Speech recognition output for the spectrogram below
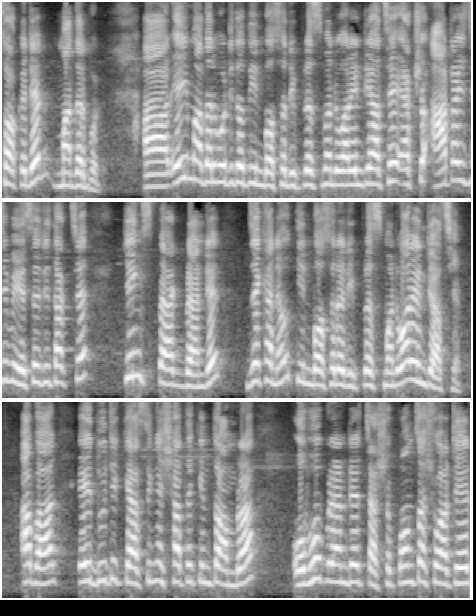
সকেটের মাদারবোর্ড আর এই মাদারবোর্ডটিতেও তিন বছর রিপ্লেসমেন্ট ওয়ারেন্টি আছে, একশো আঠাশ জিবি এসএসডি থাকছে কিংস প্যাক ব্র্যান্ডের যেখানেও তিন বছরের রিপ্লেসমেন্ট ওয়ারেন্টি আছে। আবার এই দুইটি ক্যাসিংয়ের সাথে কিন্তু আমরা ওভো ব্র্যান্ডের চারশো পঞ্চাশ ওয়াটের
